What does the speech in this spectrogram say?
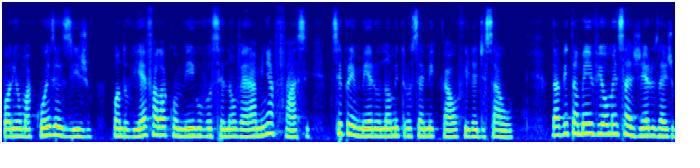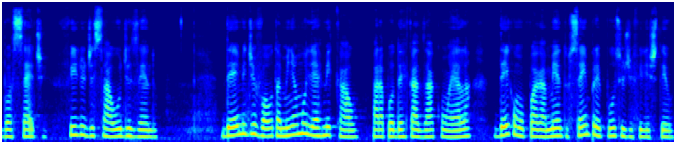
Porém, uma coisa exijo: quando vier falar comigo, você não verá minha face, se primeiro não me trouxer Mical, filha de Saul. Davi também enviou mensageiros a Esbocete, filho de Saul, dizendo: Dê-me de volta minha mulher Mical, para poder casar com ela, dei como pagamento cem prepúcios de filisteu.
